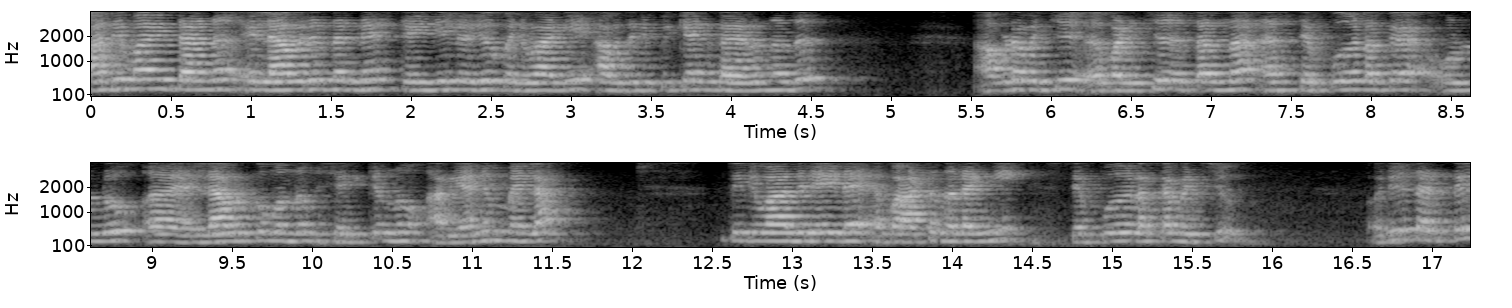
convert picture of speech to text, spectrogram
ആദ്യമായിട്ടാണ് എല്ലാവരും തന്നെ സ്റ്റേജിൽ ഒരു പരിപാടി അവതരിപ്പിക്കാൻ കയറുന്നത്. അവിടെ വെച്ച് പഠിച്ച് തന്ന സ്റ്റെപ്പുകളൊക്കെ ഉള്ളൂ. എല്ലാവർക്കും ഒന്നും ശരിക്കൊന്നും അറിയാനും മേല. തിരുവാതിരയുടെ പാട്ട് തുടങ്ങി സ്റ്റെപ്പുകളൊക്കെ വെച്ചു. ഒരു തരത്തിൽ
